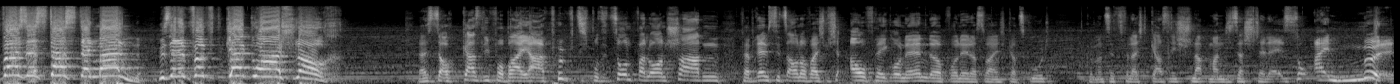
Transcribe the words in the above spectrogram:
Was ist das denn, Mann? Wir sind im fünften Gang, du Arschloch! Da ist auch Gasly vorbei, ja, 50 Positionen verloren, Schaden. Verbremst jetzt auch noch, weil ich mich aufreg ohne Ende. Obwohl, ne, das war eigentlich ganz gut. Können wir uns jetzt vielleicht Gasly schnappen an dieser Stelle. Ey, so ein Müll.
